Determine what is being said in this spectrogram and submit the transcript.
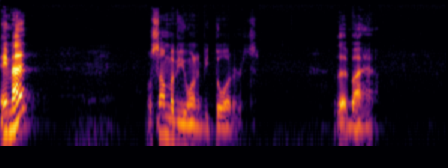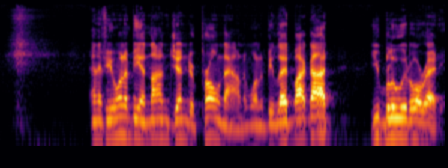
Amen? Well, some of you want to be daughters led by him. And if you want to be a non gender pronoun and want to be led by God, you blew it already.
